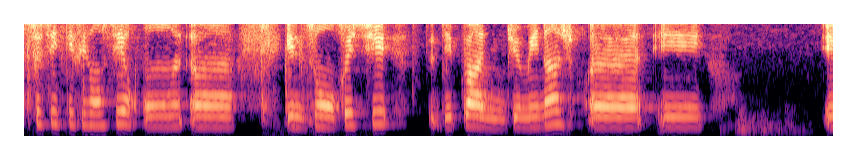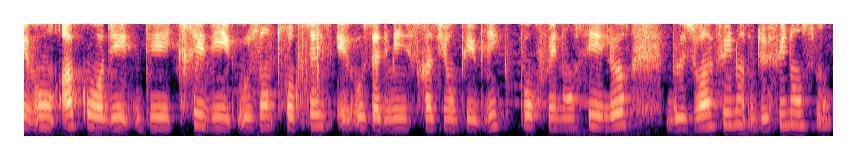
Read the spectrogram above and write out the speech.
Sociétés financières ont, ils ont reçu d'épargne du ménage et, et ont accordé des crédits aux entreprises et aux administrations publiques pour financer leurs besoins de financement.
